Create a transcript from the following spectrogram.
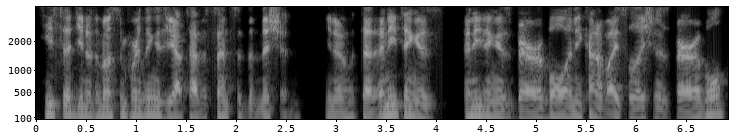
he said, you know, the most important thing is you have to have a sense of the mission you know that anything is anything is bearable any kind of isolation is bearable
